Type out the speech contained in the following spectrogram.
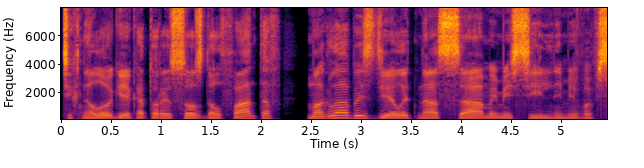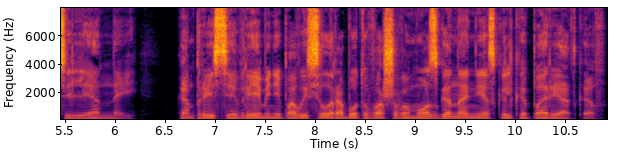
Технология, которую создал Фантов, могла бы сделать нас самыми сильными во Вселенной. Компрессия времени повысила работу вашего мозга на несколько порядков.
